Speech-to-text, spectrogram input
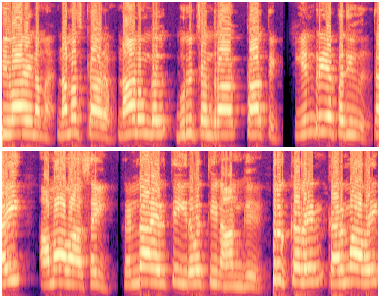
சிவாய நம. நமஸ்காரம். நான் உங்கள் குருச்சந்திரா கார்த்திக். இன்றைய பதிவு தை அமாவாசை இரண்டாயிரத்தி இருபத்தி நான்கு. பித்ருக்களின் கர்மாவை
